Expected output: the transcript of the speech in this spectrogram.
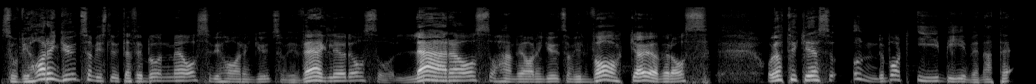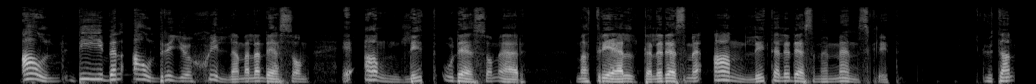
Så vi har en Gud som vill sluta förbund med oss, vi har en Gud som vill vägleda oss och lära oss och han, vi har en Gud som vill vaka över oss. Och Jag tycker det är så underbart i Bibeln att det all, Bibeln aldrig gör skillnad mellan det som är andligt och det som är materiellt eller det som är andligt eller det som är mänskligt. Utan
